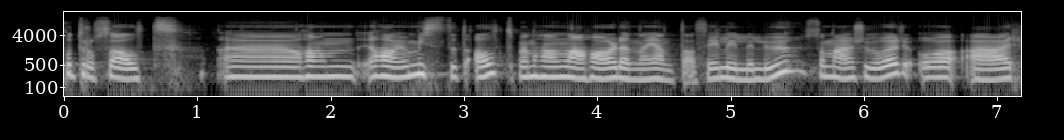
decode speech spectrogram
på tross av alt. Uh, han har jo mistet alt, men han har denne jenta si, lille Lu, som er sju år, og er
